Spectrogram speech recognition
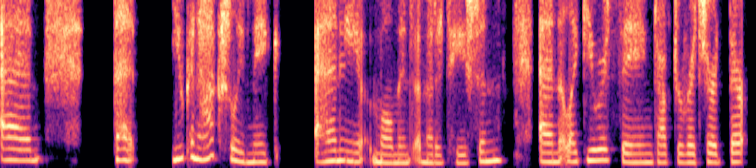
And that you can actually make any moment a meditation. And like you were saying dr richard there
